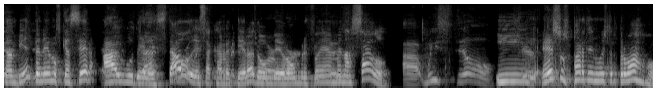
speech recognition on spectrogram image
también tenemos que hacer algo del estado de esa carretera donde el hombre fue amenazado. Uh, y eso es parte de nuestro trabajo.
